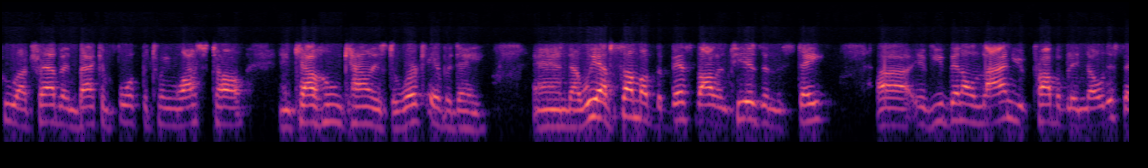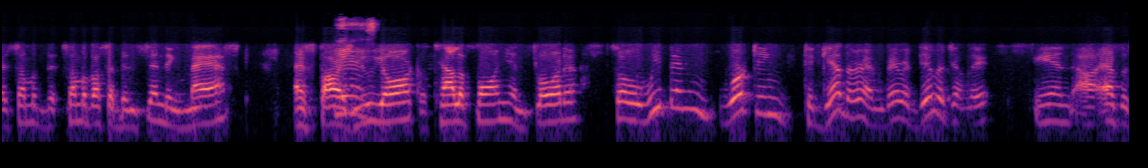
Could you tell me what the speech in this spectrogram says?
who are traveling back and forth between Ouachita and Calhoun counties to work every day. And uh, we have some of the best volunteers in the state uh, if you've been online, you've probably noticed that some of the, some of us have been sending masks as far yes. as New York or California and Florida. So we've been working together and very diligently in uh, as a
